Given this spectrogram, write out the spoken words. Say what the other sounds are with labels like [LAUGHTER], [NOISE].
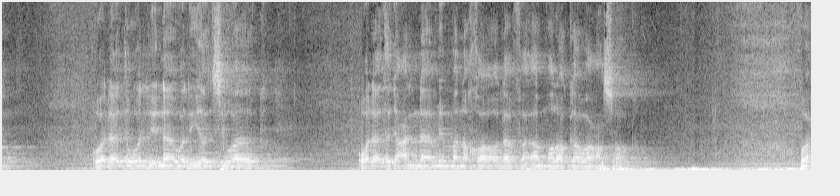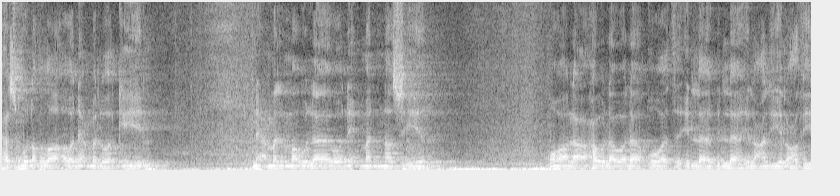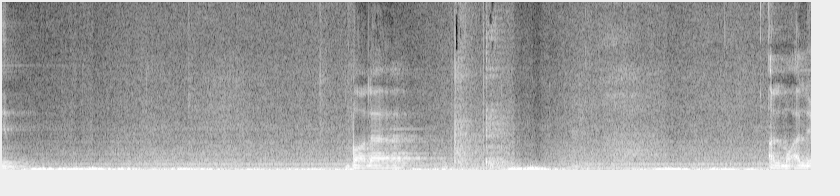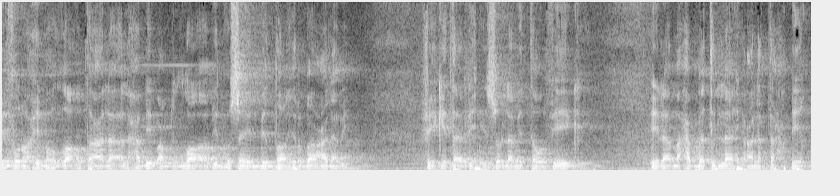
ولا تولنا وليا سواك. ولا تجعلنا ممن خالف أمرك وعصاك. وحسبنا الله ونعم الوكيل. نعم المولى ونعم النصير. ولا حول ولا قوة إلا بالله العلي العظيم. قال المؤلف رحمه الله تعالى الحبيب عبد الله بن حسين بن طاهر باعلوي في كتابه سلم التوفيق إلى محبة الله على التحقيق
